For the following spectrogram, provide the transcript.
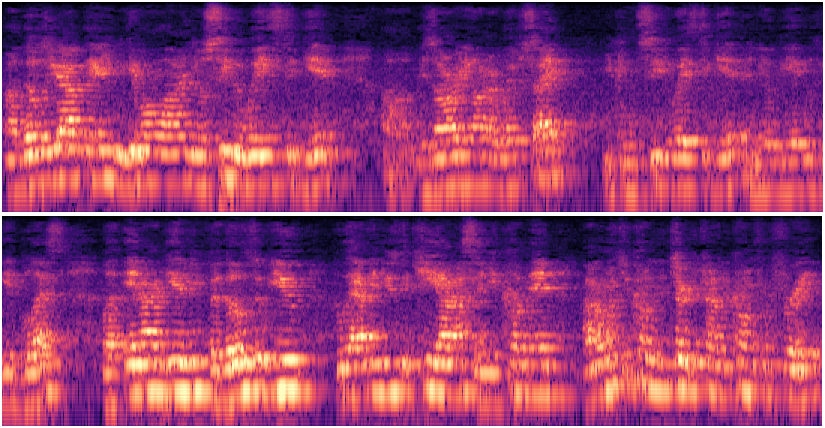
Uh, those of you out there, you can give online. You'll see the ways to give. Um, it's already on our website. You can see the ways to give and you'll be able to get blessed. But in our giving, for those of you who haven't used the kiosk and you come in, I don't want you come to church trying to come for free.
